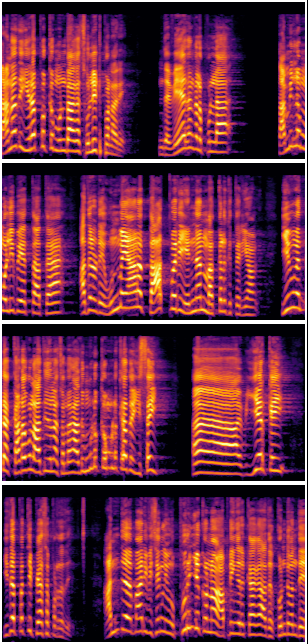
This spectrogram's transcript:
தனது இறப்புக்கு முன்பாக சொல்லிட்டு போனார். இந்த வேதங்களை ஃபுல்லாக தமிழில் மொழிபெயர்த்தாத்தான் அதனுடைய உண்மையான தாத்பரியம் என்னன்னு மக்களுக்கு தெரியும். இவங்க இந்த கடவுள் அது இதெல்லாம் சொல்கிறாங்க அது முழுக்க முழுக்க அது இசை இயற்கை இதை பற்றி பேசப்படுறது. அந்த மாதிரி விஷயங்கள் இவங்க புரிஞ்சுக்கணும் அப்படிங்கிறதுக்காக அதை கொண்டு வந்து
